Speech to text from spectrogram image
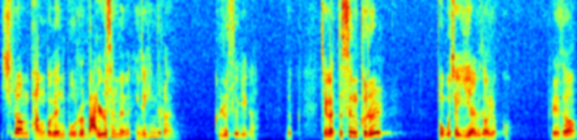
실험 방법에는 뭐를 말로 설명하기 굉장히 힘들어요. 글로 쓰기가. 제가 또 쓴 글을 보고 제가 이해하기도 어렵고. 그래서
